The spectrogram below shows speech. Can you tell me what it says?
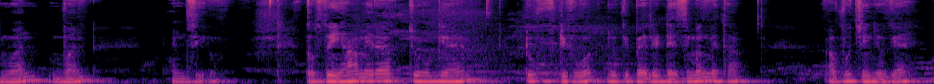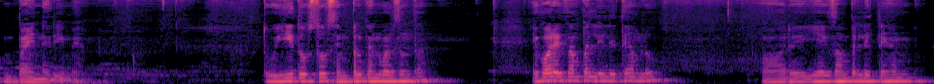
one one and zero दोस्तों, यहाँ मेरा जो हो गया है टू फिफ्टी फोर जो कि पहले डेसिमल में था, अब वो चेंज हो गया है बाइनरी में। तो ये दोस्तों सिंपल कन्वर्जन था। एक और एग्जांपल ले लेते हैं हम लोग। और ये एग्जांपल लेते हैं हम।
